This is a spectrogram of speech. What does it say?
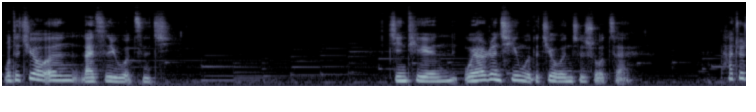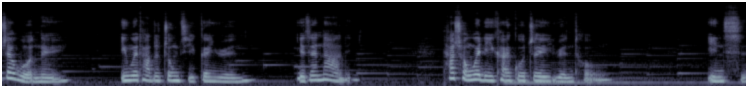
我的救恩来自于我自己。今天，我要认清我的救恩之所在，它就在我内，因为它的终极根源也在那里。它从未离开过这一源头，因此，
